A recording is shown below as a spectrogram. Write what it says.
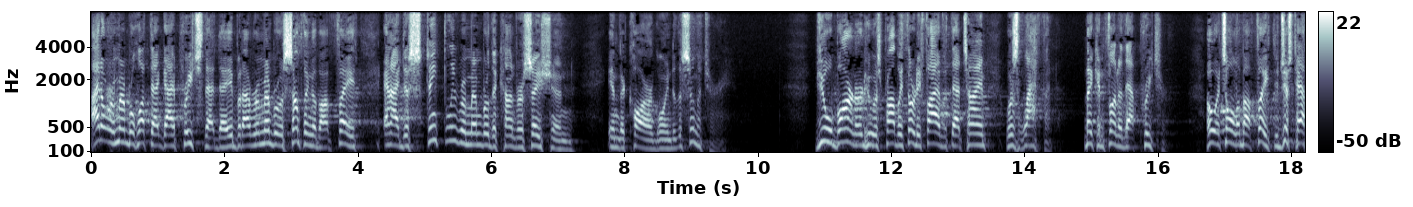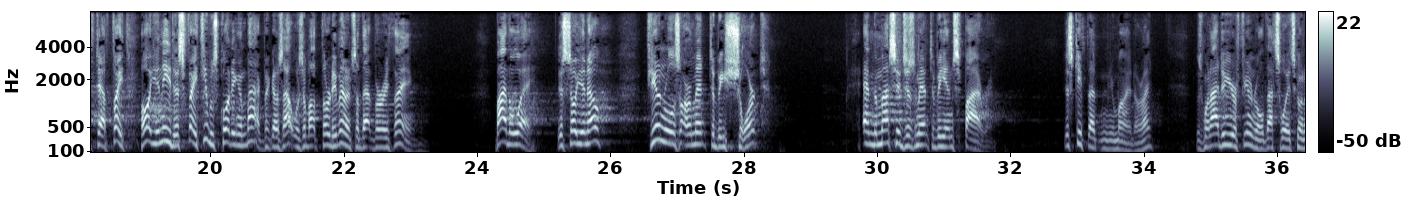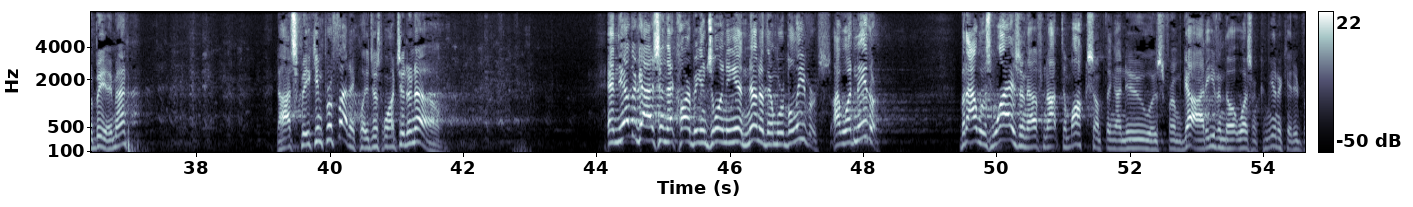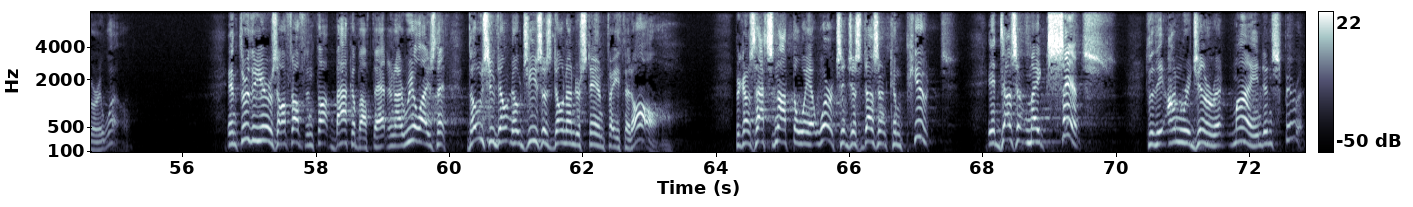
I don't remember what that guy preached that day, but I remember it was something about faith, and I distinctly remember the conversation in the car going to the cemetery. Buell Barnard, who was probably 35 at that time, was laughing, making fun of that preacher. Oh, it's all about faith. You just have to have faith. All you need is faith. He was quoting him back because that was about 30 minutes of that very thing. By the way, just so you know, funerals are meant to be short and the message is meant to be inspiring. Just keep that in your mind, all right? Because when I do your funeral, that's the way it's going to be, amen? Not speaking prophetically, just want you to know. And the other guys in that car began joining in. None of them were believers. I wasn't either. But I was wise enough not to mock something I knew was from God, even though it wasn't communicated very well. And through the years, I've often thought back about that, and I realized that those who don't know Jesus don't understand faith at all. Because that's not the way it works. It just doesn't compute. It doesn't make sense to the unregenerate mind and spirit.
